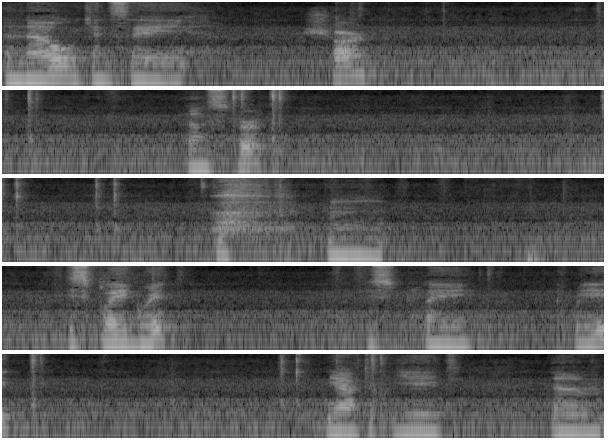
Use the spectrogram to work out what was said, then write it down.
And now we can say sharp answer. Mm. display grid. Display grid. You have to create um,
